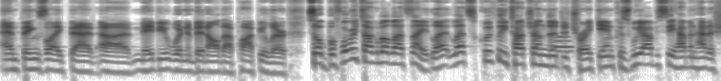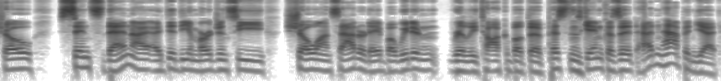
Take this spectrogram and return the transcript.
and things like that uh, maybe it wouldn't have been all that popular. So before we talk about last night let, us quickly touch on the detroit game because we obviously haven't had a show since then. I, I did the emergency show on saturday but we didn't really talk about the pistons game because it hadn't happened yet.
